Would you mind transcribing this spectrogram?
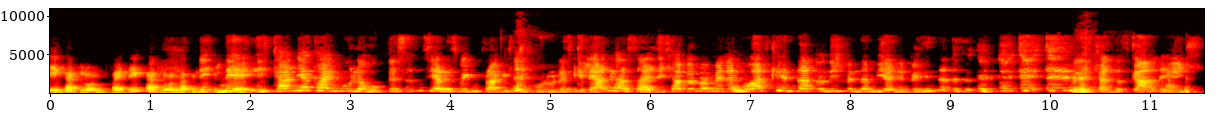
Decathlon. Bei Decathlon habe ich nee, nee, ich kann ja kein Hula Hoop, das ist es ja, deswegen frage ich dich, wo du das gelernt hast halt. Ich habe immer mit den Hortkindern und ich bin dann wie eine Behinderte. Äh, äh, äh, ich kann das gar nicht.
